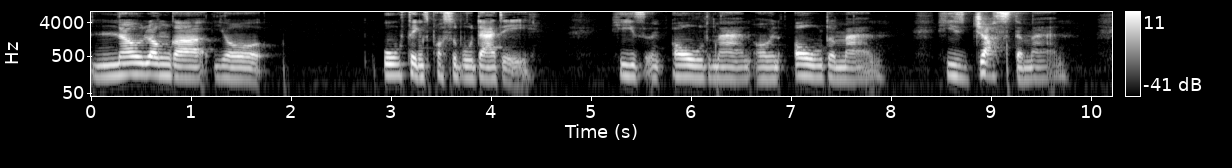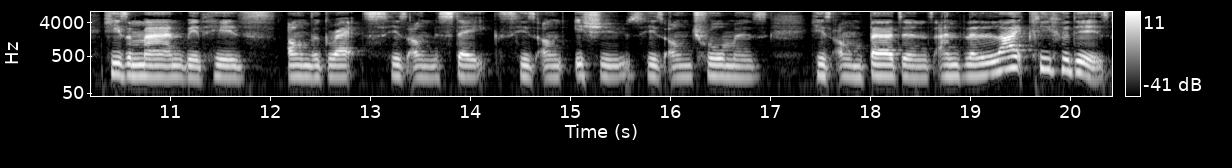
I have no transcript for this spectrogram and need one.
no longer your all things possible daddy. He's an old man or an older man. He's just a man. He's a man with his own regrets, his own mistakes, his own issues, his own traumas, his own burdens. And the likelihood is,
